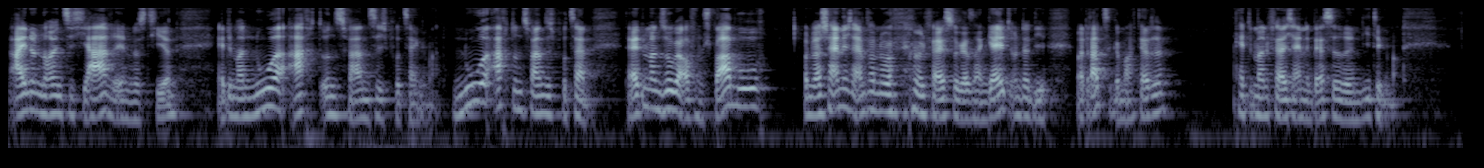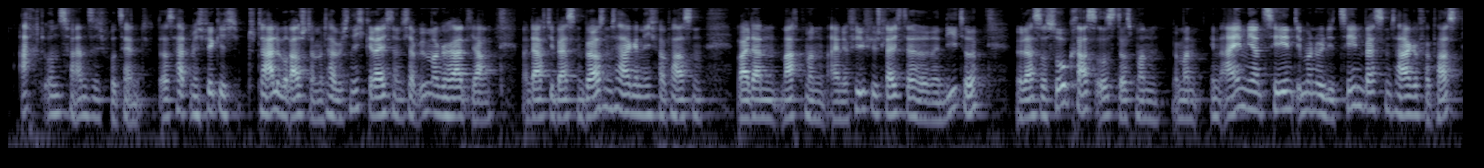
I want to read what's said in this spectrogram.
91 Jahre investieren, hätte man nur 28% gemacht. Nur 28%. Da hätte man sogar auf dem Sparbuch und wahrscheinlich einfach nur, wenn man vielleicht sogar sein Geld unter die Matratze gemacht hätte, hätte man vielleicht eine bessere Rendite gemacht. 28 Prozent. Das hat mich wirklich total überrascht. Damit habe ich nicht gerechnet. Ich habe immer gehört, ja, man darf die besten Börsentage nicht verpassen, weil dann macht man eine viel, viel schlechtere Rendite. Nur dass es so krass ist, dass man, wenn man in einem Jahrzehnt immer nur die 10 besten Tage verpasst,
